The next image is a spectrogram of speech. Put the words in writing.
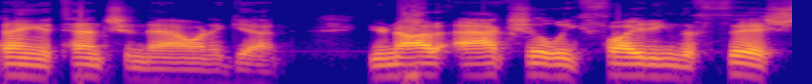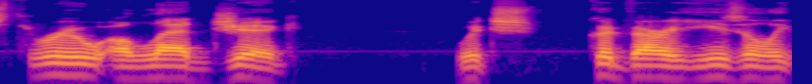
paying attention now and again. You're not actually fighting the fish through a lead jig, which could very easily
